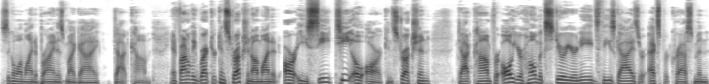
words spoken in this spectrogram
So go online to brianismyguy.com. And finally, Rector Construction online at R-E-C-T-O-R construction.com for all your home exterior needs. These guys are expert craftsmen,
